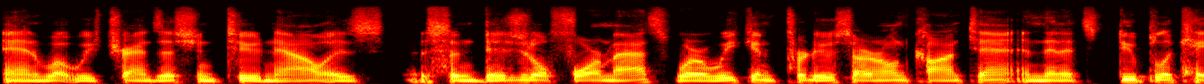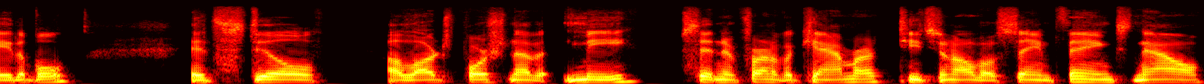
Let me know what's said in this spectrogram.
And what we've transitioned to now is some digital formats where we can produce our own content and then it's duplicatable. It's still a large portion of it me sitting in front of a camera teaching all those same things. Now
